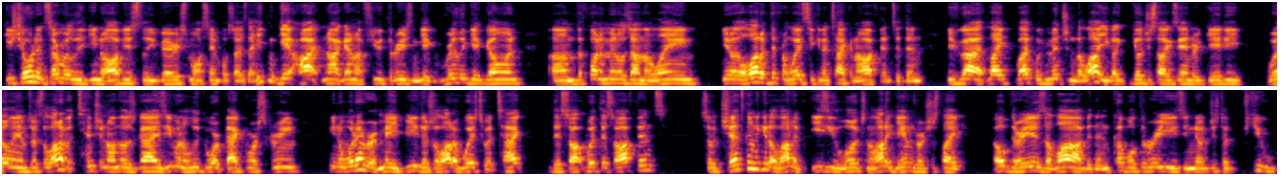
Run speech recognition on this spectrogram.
he showed in summer league, you know, obviously very small sample size that he can get hot, knock down a few threes and get really get going. Um, the fundamentals down the lane, you know, a lot of different ways he can attack an offense. And then you've got, like, like we've mentioned a lot, you got Gilgeous-Alexander, Giddey, Williams. There's a lot of attention on those guys, even a Lu Dort backdoor screen you know, whatever it may be, there's a lot of ways to attack this with this offense. So Chet's going to get a lot of easy looks and a lot of games where it's just like, oh, there he is, a lob, and then a couple threes, you know, just a few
